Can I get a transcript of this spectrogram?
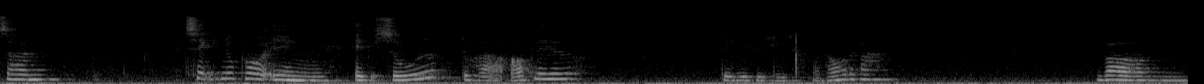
Så øhm, tænk nu på en episode, du har oplevet. Det er ligegyldigt, hvornår det var. Hvor øhm,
